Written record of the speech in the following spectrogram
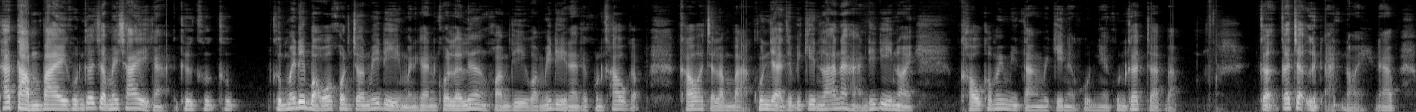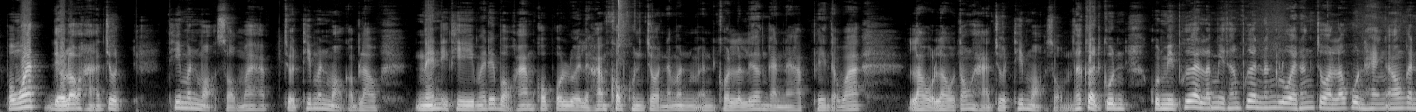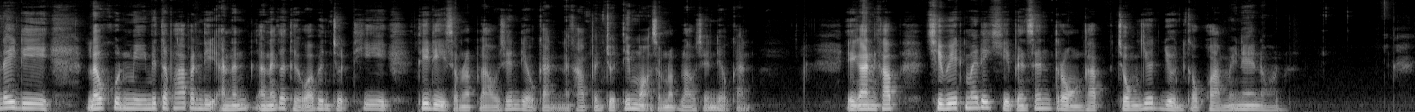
ถ้าต่ำไปคุณก็จะไม่ใช่อีกอะ่ะคือคือคือ คือไม่ได้บอกว่าคนจนไม่ดีเหมือนกันคนละเรื่องความดีความไม่ดีนะแต่คุณเข้ากับเขาอาจจะลำบาก คุณอยากจะไปกินร้านอาหารที่ดีหน่อยเขาก็ไม่มีตังค์ไปกินกับคุณเนี่ยคุณก็จะแบบก็ก็จะอึดอัดหน่อยนะครับผมว่าเดี๋ยวเราหาจุดที่มันเหมาะสมครับจุดที่มันเหมาะกับเรา เน้นอีกทีไม่ได้บอกห้ามคบคนรวยหรือห้ามคบคนจนนะมันมันคนละเรื่องกันนะครับ เพียงแต่ว่า เราเราต้องหาจุดที่เหมาะสม ถ้าเกิดคุณคุณมีเพื่อนแล้วมีทั้งเพื่อนทั้งรวยทั้งจนแล้วคุณแฮงเอาท์กันได้ดี แล้วคุณมีมิตรภาพอันดี อันนั้น อันนั้นก็ถือว่าเป็นจุดที่ที่ดีสำหรับเราเช่นเดียวกันนะครับ เป็นจุดที่เหมาะสำหรับเราเช่นเดียวกัน อีกอันครับชีวิตไม่ได้ขีดเป็นเส้นตรงครับ จงยืดหยุ่นกับความไม่แน่นอน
